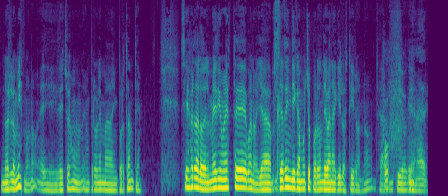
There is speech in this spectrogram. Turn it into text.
No es lo mismo, ¿no? Eh, y de hecho es un, es un problema importante. Sí, es verdad, lo del medium este, bueno, ya, ya te indica mucho por dónde van aquí los tiros, ¿no? O sea, un Uf, tío que... mi madre.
